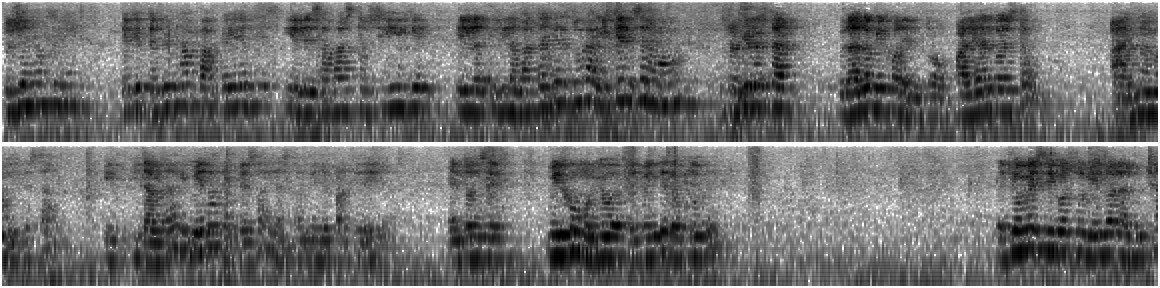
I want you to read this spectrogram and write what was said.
pues ya no creen de que te firman papeles y el desabasto sigue y la, y la batalla es dura. ¿Y qué dice la mamá? Pues prefiero estar cuidando a mi hijo dentro, paleando esto, a irme a manifestar. Y, y la verdad, mi miedo a represalias también de parte de ellas. Entonces, mi hijo murió el 20 de octubre. Pues yo me sigo subiendo a la lucha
